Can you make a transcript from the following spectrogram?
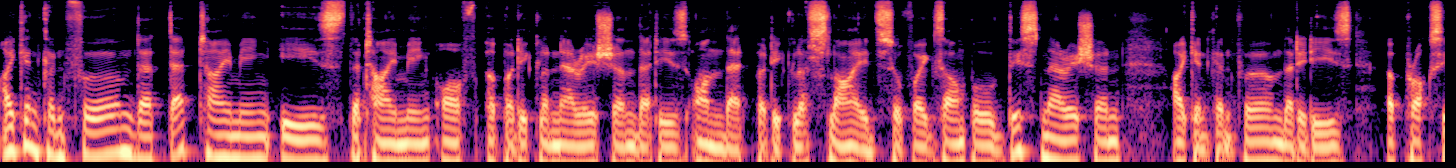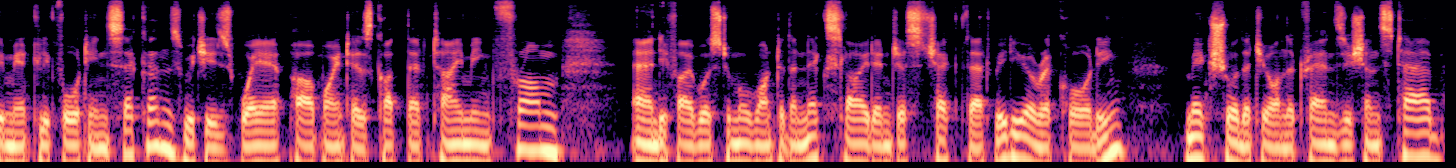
I can confirm that that timing is the timing of a particular narration that is on that particular slide. So for example, this narration, I can confirm that it is approximately 14 seconds, which is where PowerPoint has got that timing from. And if I was to move on to the next slide and just check that video recording, make sure that you're on the transitions tab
